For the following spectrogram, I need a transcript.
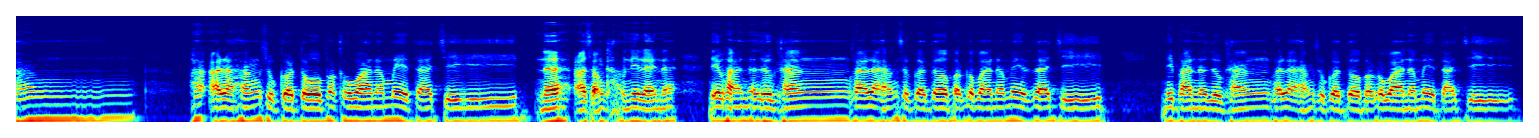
ขัง ระอรหังสุกโตภควานเมตตาจิตนะเอาสองคำนี้เลยนะนิพพานสุขังพระอรหังสุกโตภควานเมตตาจิตนิพพานสุขังพระอรหังสุกโตภควานเมตตาจิต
